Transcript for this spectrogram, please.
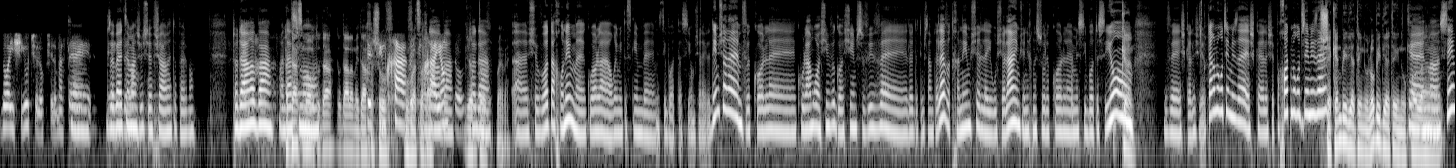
זו האישיות שלו, כשלמעשה... כן. זה אה, בעצם לא. משהו שאפשר לטפל בו. תודה רבה, הדס מור. תודה, תודה על המידע החשוב. בשמחה. בשמחה, יום. טוב. יום תודה. טוב, ביי ביי. השבועות האחרונים, אה, כל ההורים מתעסקים במסיבות הסיום של הילדים שלהם, וכולם רועשים וגועשים סביב, אה, לא יודעת אם שמת לב, התכנים של ירושלים שנכנסו לכל אה, מסיבות הסיום. כן, ויש כאלה שיותר מרוצים מזה, יש כאלה שפחות מרוצים מזה. שכן בידיעתנו, לא בידיעתנו. כן, כל ה- מה עושים?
